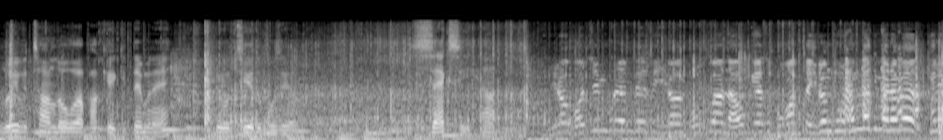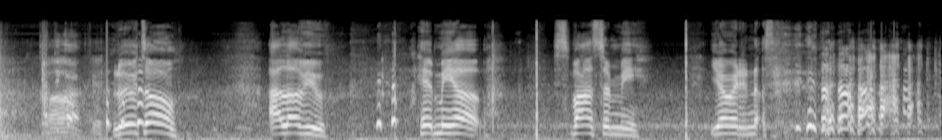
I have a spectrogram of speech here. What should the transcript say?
루이비통 로고가 박혀 있기 때문에 그리고 뒤에도 보세요. 섹시. 어? 이런 멋진 브랜드에서 이런 도구가 나오게 해서 고맙다 이런 소리 한마디만 하면 그냥 아, 가지가 오케이. 루이비통, I love you. Hit me up. Sponsor me. You already know.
